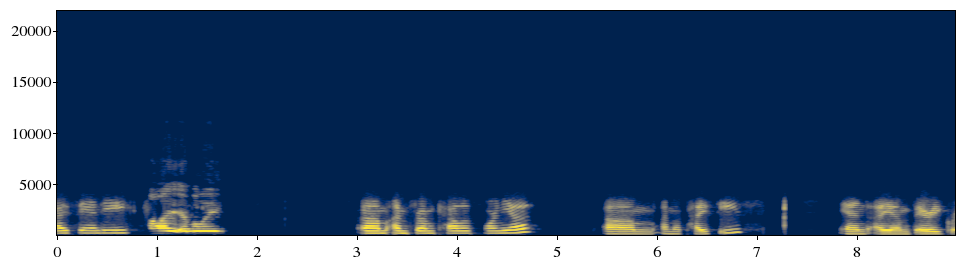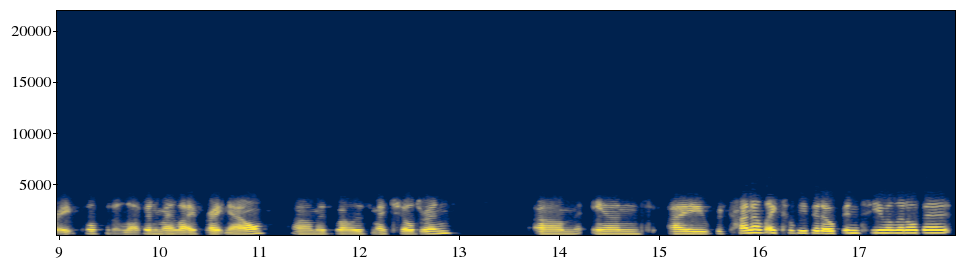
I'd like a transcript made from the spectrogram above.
Hi, Sandy. Hi, Emily. Um, I'm from California. Um, I'm a Pisces, and I am very grateful for the love in my life right now, um, as well as my children. Um, and I would kind of like to leave it open to you a little bit.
